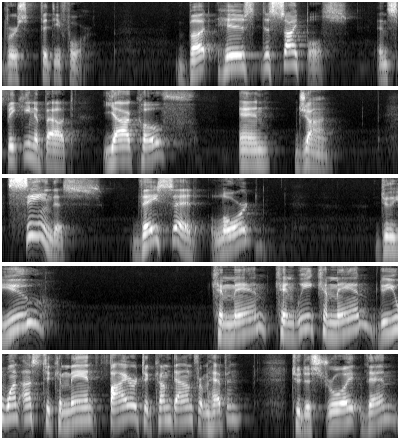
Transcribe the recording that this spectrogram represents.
Verse 54. But his disciples, and speaking about Yaakov and John, seeing this, they said, Lord, do you command? Can we command? Do you want us to command fire to come down from heaven to destroy them?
